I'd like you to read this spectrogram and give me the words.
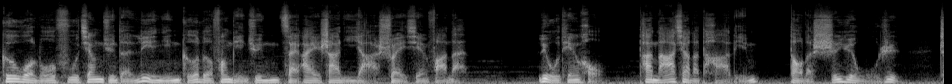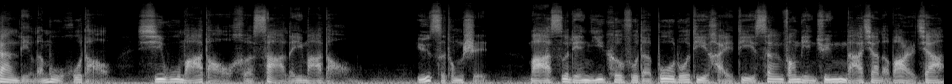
戈沃罗夫将军的列宁格勒方面军在爱沙尼亚率先发难。六天后，他拿下了塔林。到了十月五日，占领了木湖岛、西乌马岛和萨雷马岛。与此同时，马斯连尼科夫的波罗的海第三方面军拿下了瓦尔加，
